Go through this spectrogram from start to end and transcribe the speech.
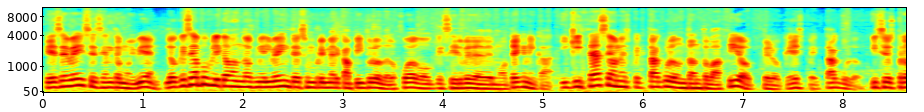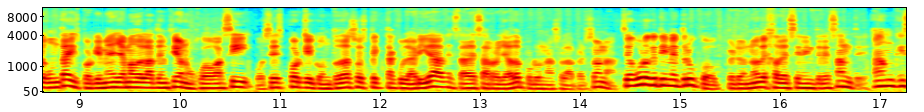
que se ve y se siente muy bien. Lo que se ha publicado en 2020 es un primer capítulo del juego que sirve de demo técnica, y quizás sea un espectáculo un tanto vacío, pero qué espectáculo. Y si os preguntáis por qué me ha llamado la atención un juego así, pues es porque con toda su espectacularidad está desarrollado por una sola persona. Seguro que tiene truco, pero no deja de ser interesante. Aunque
